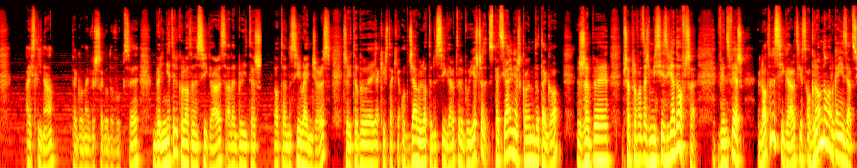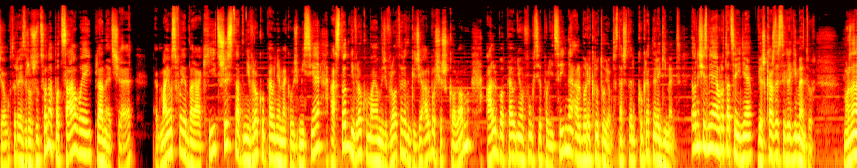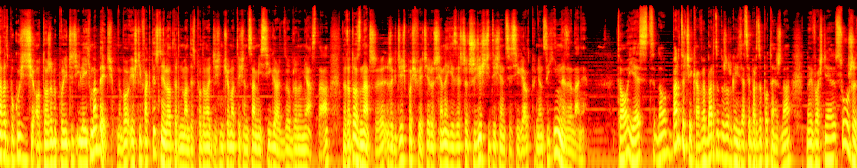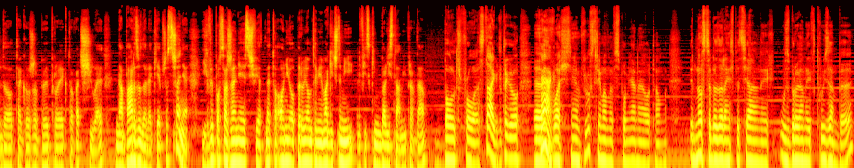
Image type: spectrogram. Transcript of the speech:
Aislina, tego najwyższego dowódcy, byli nie tylko Loten Seagulls, ale byli też Loten Sea Rangers, czyli to były jakieś takie oddziały Loten Seagull, które były jeszcze specjalnie szkolone do tego, żeby przeprowadzać misje zwiadowcze. Więc wiesz, Loten Seagull jest ogromną organizacją, która jest rozrzucona po całej planecie, mają swoje baraki, 300 dni w roku pełnią jakąś misję, a 100 dni w roku mają być w Lotern, gdzie albo się szkolą, albo pełnią funkcje policyjne, albo rekrutują, to znaczy ten konkretny regiment. One się zmieniają rotacyjnie, wiesz, każdy z tych regimentów. Można nawet pokusić się o to, żeby policzyć, ile ich ma być. No bo jeśli faktycznie Lotern ma dysponować 10 tysiącami Seaguard do obrony miasta, no to to znaczy, że gdzieś po świecie rozsianych jest jeszcze 30 tysięcy Seaguard pełniących inne zadanie to jest no, bardzo ciekawe, bardzo duża organizacja, bardzo potężna, no i właśnie służy do tego, żeby projektować siłę na bardzo dalekie przestrzenie. Ich wyposażenie jest świetne, to oni operują tymi magicznymi elfickimi balistami, prawda? Bolt Throwers, tak, do tego e, tak. właśnie w lustrie mamy wspomniane o tam jednostce do zadań specjalnych uzbrojonej w trójzęby,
